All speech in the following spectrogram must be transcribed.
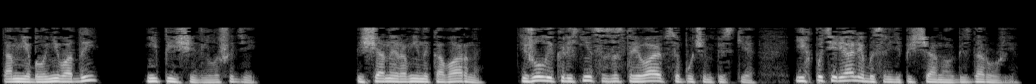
Там не было ни воды, ни пищи для лошадей. Песчаные равнины коварны, тяжелые колесницы застревают в сыпучем песке, их потеряли бы среди песчаного бездорожья.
